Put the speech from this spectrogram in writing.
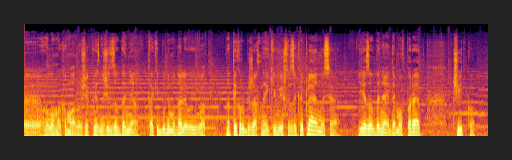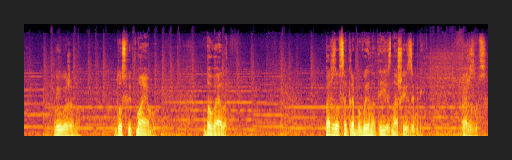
е, головнокомандувач, як визначить завдання, так і будемо далі воювати. На тих рубежах, на які вийшли, закріпляємося. Є завдання, йдемо вперед, чітко, виважено. Досвід маємо, довели. Перш за все, треба вигнати їх з нашої землі. Перш за все.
